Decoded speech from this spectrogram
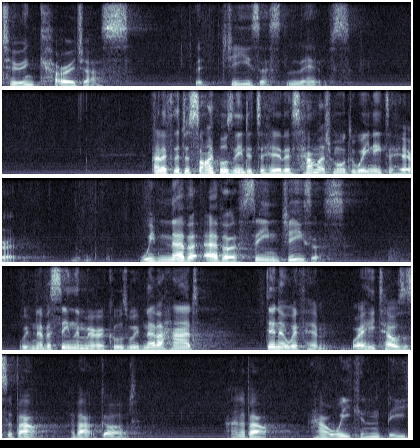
to encourage us that Jesus lives. And if the disciples needed to hear this, how much more do we need to hear it? We've never, ever seen Jesus. We've never seen the miracles. We've never had dinner with him where he tells us about, about God and about how we can be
